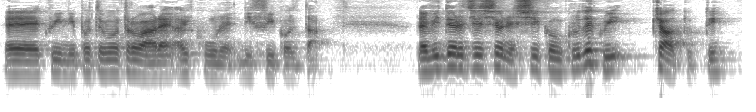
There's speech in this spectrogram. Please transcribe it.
eh, quindi potremo trovare alcune difficoltà. La video recensione si conclude qui, ciao a tutti!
